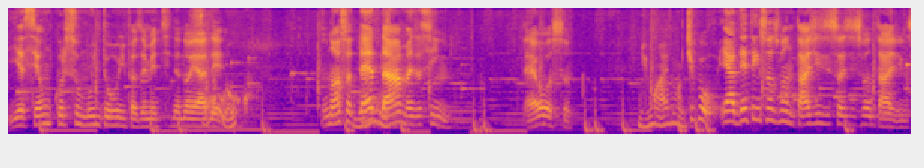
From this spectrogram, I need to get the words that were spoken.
ia ser um curso muito ruim fazer medicina no EAD. é louco. O nosso até Deus dá, mas assim, é osso. Demais, mano. Tipo, EAD tem suas vantagens e suas desvantagens.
